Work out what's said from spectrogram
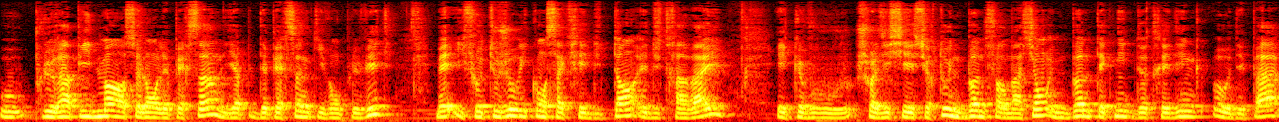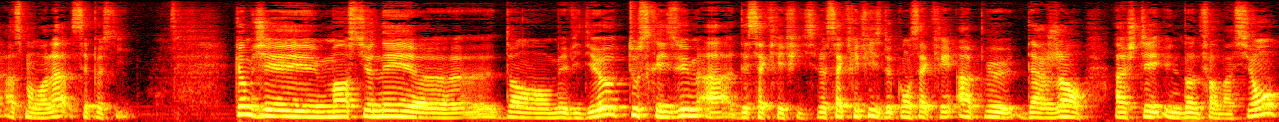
ou plus rapidement selon les personnes, il y a des personnes qui vont plus vite. Mais il faut toujours y consacrer du temps et du travail et que vous choisissiez surtout une bonne formation, une bonne technique de trading au départ, à ce moment-là c'est possible. Comme j'ai mentionné euh, dans mes vidéos, tout se résume à des sacrifices. Le sacrifice de consacrer un peu d'argent à acheter une bonne formation,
